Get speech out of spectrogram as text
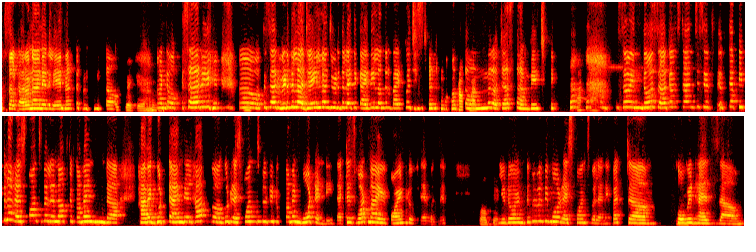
అసలు కరోనా అనేది లేనట్టు ఉంటాం. అంటే ఒక్కసారి ఒక్కసారి విడుదల జైల్లోంచి విడుదల అయితే ఖైదీలందరూ బయటకు వచ్చేసినట్టు మొత్తం అందరూ వచ్చేస్తాం beach so in those circumstances if, if the people are responsible enough to come and uh, have a good time they'll have a good responsibility to come and vote and that is what my point over there was. If okay. you don't people will be more responsible and but um, covid has um,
